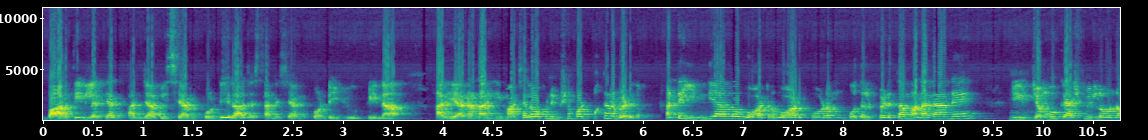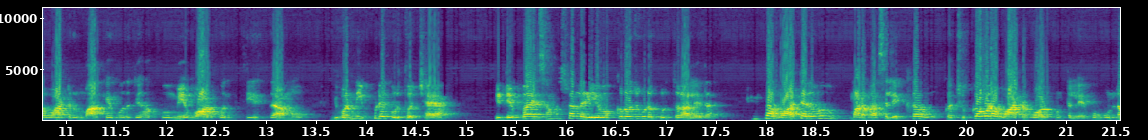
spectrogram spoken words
భారతీయులకి అది పంజాబీసే అనుకోండి రాజస్థానీసే అనుకోండి యూపీనా హర్యానా హిమాచల్ ఒక నిమిషం పాటు పక్కన పెడదాం. అంటే ఇండియాలో వాటర్ వాడుకోవడం మొదలు పెడతాం అనగానే ఈ జమ్మూ కాశ్మీర్లో ఉన్న వాటర్ మాకే మొదటి హక్కు మేము వాడుకొని తీద్దాము. ఇవన్నీ ఇప్పుడే గుర్తొచ్చాయా? ఈ డెబ్బై ఐదు సంవత్సరాల్లో ఏ ఒక్క రోజు కూడా గుర్తు రాలేదా? ఇంత వాటర్ మనం అసలు ఎక్కడ ఒక చుక్క కూడా వాటర్ వాడుకుంటలేము. ఉన్న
